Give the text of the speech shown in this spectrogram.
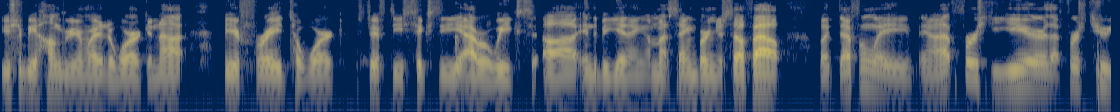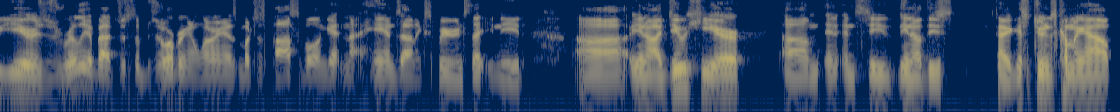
you should be hungry and ready to work and not be afraid to work 50 60 hour weeks uh, in the beginning. I'm not saying burn yourself out but definitely you know that first year that first two years is really about just absorbing and learning as much as possible and getting that hands-on experience that you need. Uh, you know i do hear um, and, and see you know these i guess students coming out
